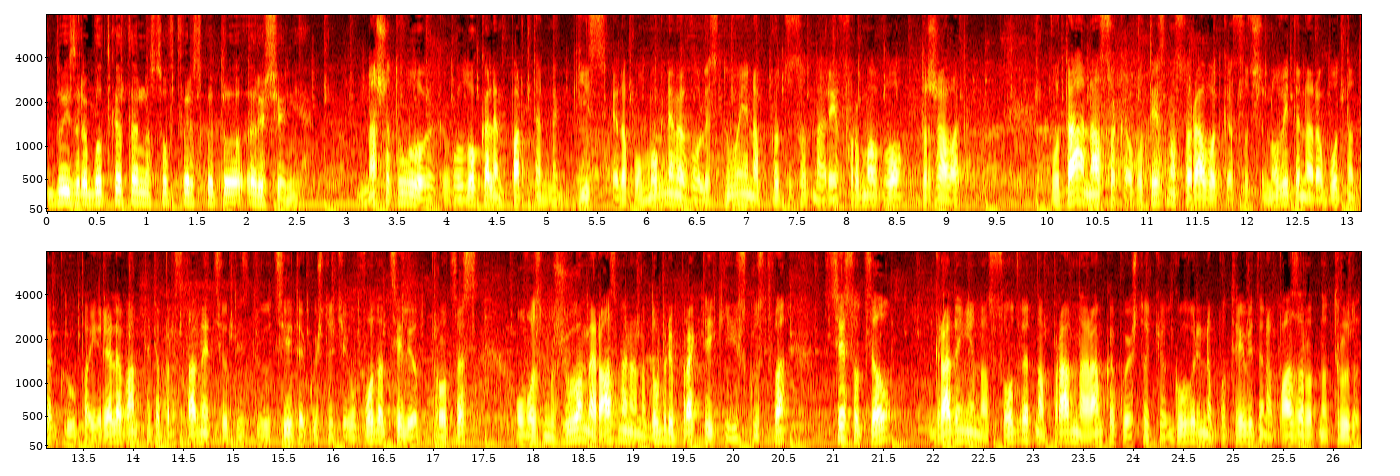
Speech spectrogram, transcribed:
до изработката на софтверското решение. Нашата улога како локален партнер на ГИС е да помогнеме во леснување на процесот на реформа во државата. Во таа насока, во тесна соработка со членовите на работната група и релевантните представници од институциите кои што ќе го водат целиот процес, овозможуваме размена на добри практики и искуства, се со цел градење на соодветна правна рамка која што ќе одговори на потребите на пазарот на трудот.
